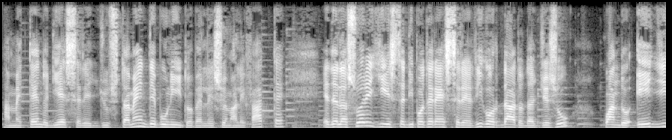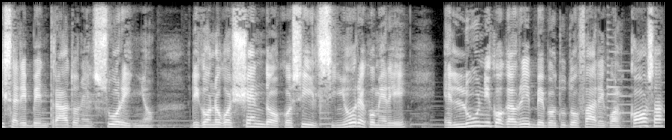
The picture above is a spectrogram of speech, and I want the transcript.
ammettendo di essere giustamente punito per le sue malefatte, e della sua richiesta di poter essere ricordato da Gesù quando egli sarebbe entrato nel suo regno, riconoscendo così il Signore come Re è l'unico che avrebbe potuto fare qualcosa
